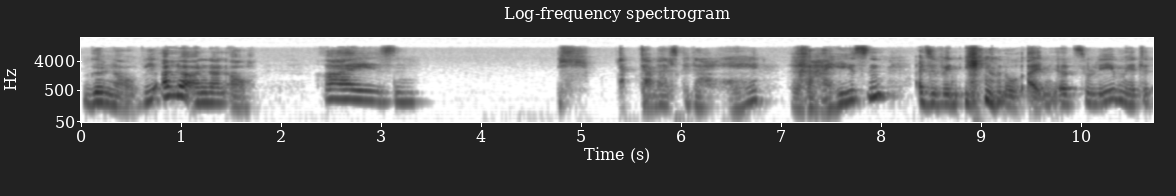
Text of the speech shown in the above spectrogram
Genau, wie alle anderen auch. Reisen. Ich habe damals gedacht, hä? Reisen? Also wenn ich nur noch ein Jahr zu leben hätte,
